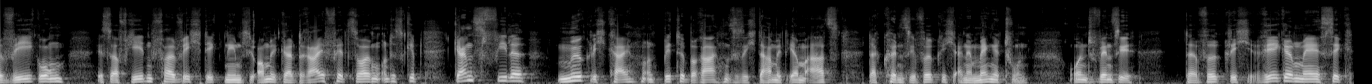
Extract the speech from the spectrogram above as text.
Bewegung ist auf jeden Fall wichtig. Nehmen Sie Omega-3-Fettsäuren und es gibt ganz viele Möglichkeiten und bitte beraten Sie sich da mit Ihrem Arzt. Da können Sie wirklich eine Menge tun. Und wenn Sie da wirklich regelmäßig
